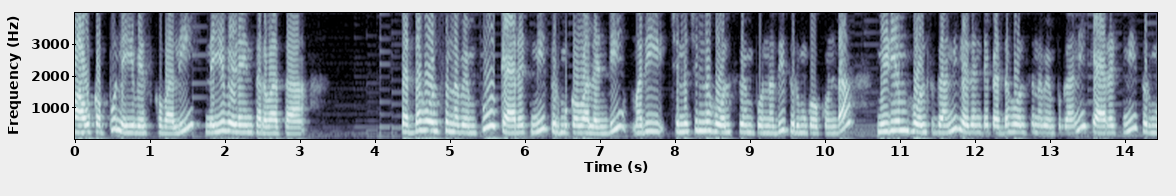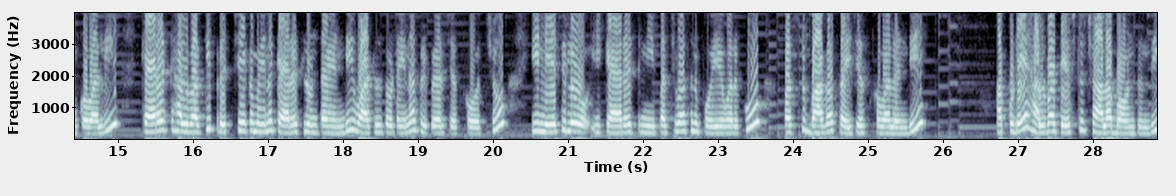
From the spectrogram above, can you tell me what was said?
పావు కప్పు నెయ్యి వేసుకోవాలి. నెయ్యి వేడైన తర్వాత పెద్ద హోల్స్ ఉన్న వెంపు క్యారెట్ని తురుముకోవాలండి. మరి చిన్న చిన్న హోల్స్ వెంపు ఉన్నది తురుముకోకుండా మీడియం హోల్స్ కానీ లేదంటే పెద్ద హోల్స్ ఉన్న వెంపు కానీ క్యారెట్ని తురుముకోవాలి. క్యారెట్ హల్వాకి ప్రత్యేకమైన క్యారెట్లు ఉంటాయండి. వాటితోటైనా ప్రిపేర్ చేసుకోవచ్చు. ఈ నేతిలో ఈ క్యారెట్ని పచ్చివాసన పోయే వరకు ఫస్ట్ బాగా ఫ్రై చేసుకోవాలండి. అప్పుడే హల్వా టేస్ట్ చాలా బాగుంటుంది.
